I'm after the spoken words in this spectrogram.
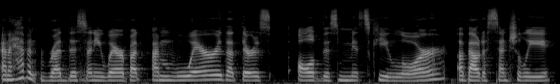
and I haven't read this anywhere, but I'm aware that there's all of this Mitski lore about essentially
